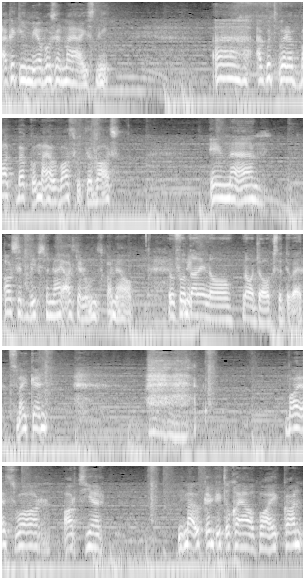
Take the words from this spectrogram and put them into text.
Ek het nie bos in my huis nie. Uh, ek moet vir 'n bad bak om my wasgoed te was. En uh asseblief so net as jy ons kan help. Hoe voel nee. dan jy nou nou jokes te doen? My kind. Baie swaar, hartseer. My ou kind het ook gehelp waar hy kan.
